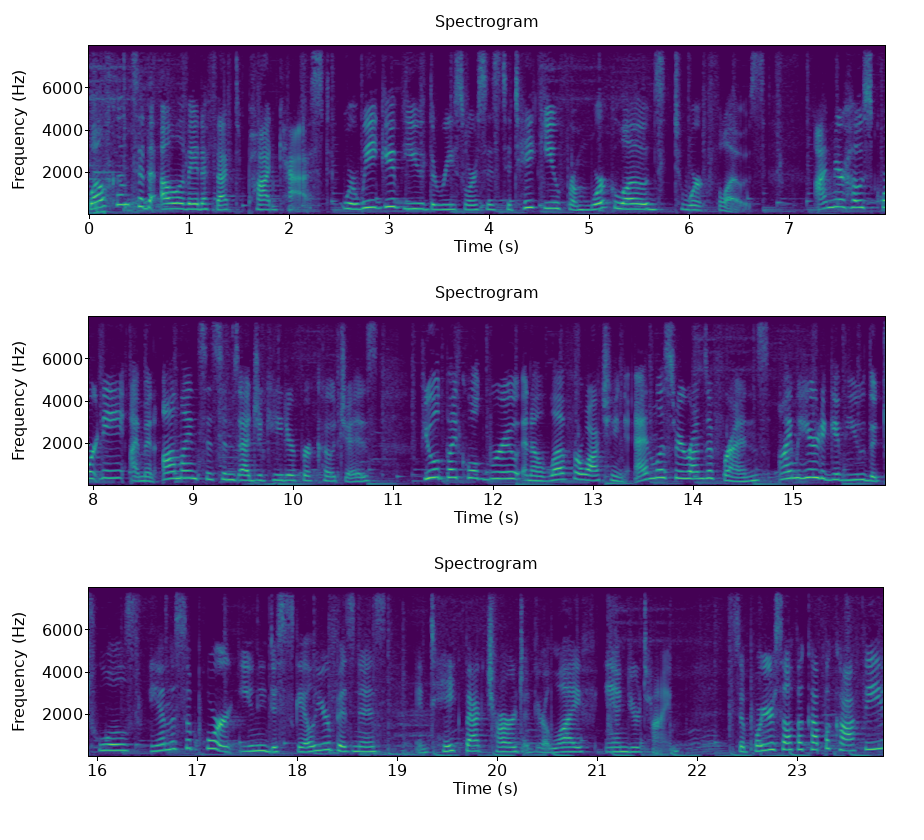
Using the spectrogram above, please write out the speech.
Welcome to the Elevate Effect podcast, where we give you the resources to take you from workloads to workflows. I'm your host, Courtney. I'm an online systems educator for coaches. Fueled by cold brew and a love for watching endless reruns of Friends, I'm here to give you the tools and the support you need to scale your business and take back charge of your life and your time. So pour yourself a cup of coffee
